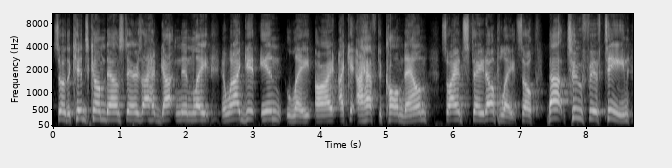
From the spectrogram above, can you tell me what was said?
so the kids come downstairs. I had gotten in late, and when I get in late, all right, I, I have to calm down. So I had stayed up late. So about 2:15,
